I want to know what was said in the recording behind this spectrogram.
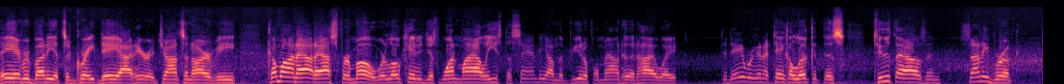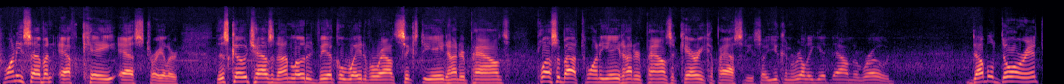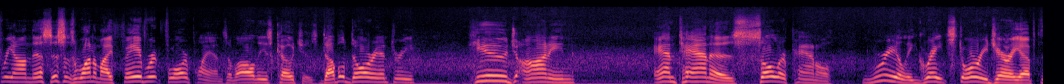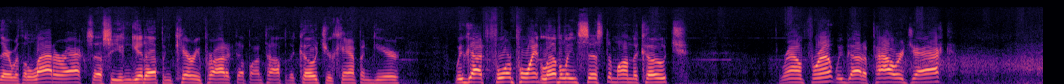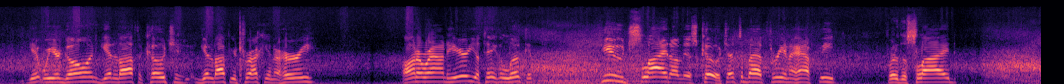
Hey everybody, it's a great day out here at Johnson RV. Come on out, ask for Mo. We're located just one mile east of Sandy on the beautiful Mount Hood Highway. Today we're going to take a look at this 2000 Sunnybrook 27 FKS trailer. This coach has an unloaded vehicle weight of around 6,800 pounds, plus about 2,800 pounds of carry capacity, so you can really get down the road double door entry on this. This is one of my favorite floor plans of all these coaches. Double door entry, huge awning, antennas, solar panel, really great storage area up there with a ladder access so you can get up and carry product up on top of the coach, your camping gear. We've got four point leveling system on the coach. Around front, we've got a power jack get where you're going, get it off the coach, get it off your truck in a hurry. On around here, you'll take a look at huge slide on this coach. That's about three and a half feet for the slide.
